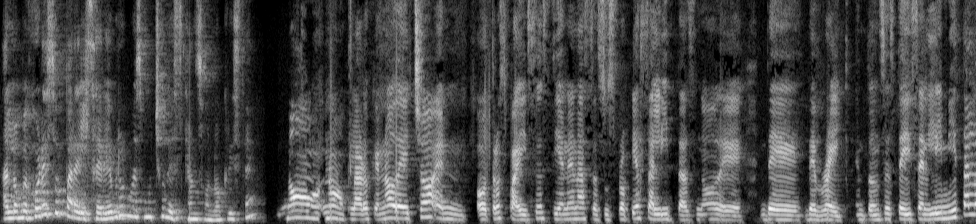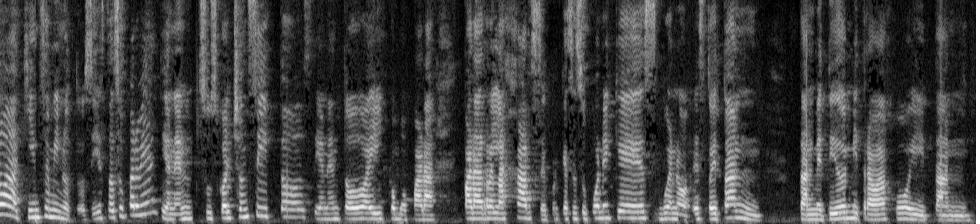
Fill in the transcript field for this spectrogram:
A lo mejor eso para el cerebro no es mucho descanso, ¿no, Kristen? No, no, claro que no. De hecho, en otros países tienen hasta sus propias salitas, ¿no? De, de, de break. Entonces te dicen, limítalo a 15 minutos y está súper bien. Tienen sus colchoncitos, tienen todo ahí como para para relajarse, porque se supone que es, bueno, estoy tan, tan metido en mi trabajo y tan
